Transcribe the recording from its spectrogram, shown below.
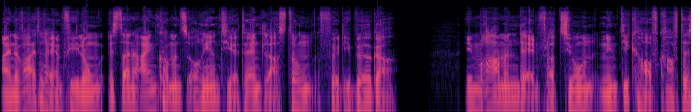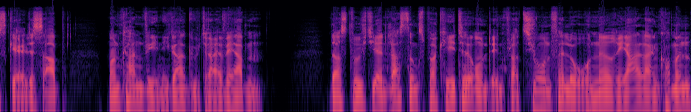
Eine weitere Empfehlung ist eine einkommensorientierte Entlastung für die Bürger. Im Rahmen der Inflation nimmt die Kaufkraft des Geldes ab, man kann weniger Güter erwerben. Das durch die Entlastungspakete und Inflation verlorene Realeinkommen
